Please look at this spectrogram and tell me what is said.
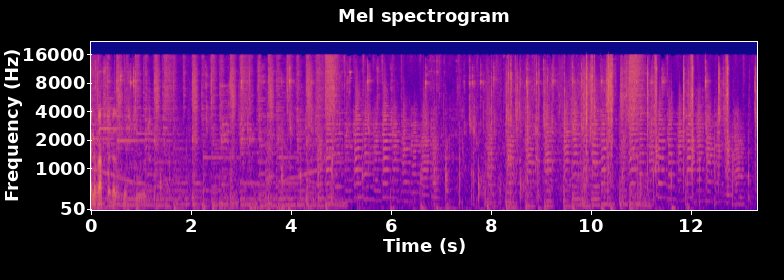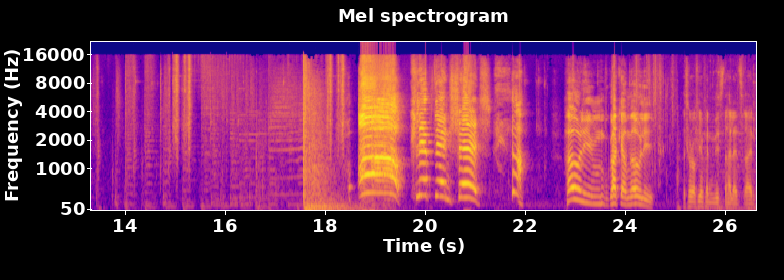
Keine Waffe, das ist nicht gut. Oh! Clip den Shit! Holy Guacamole! Das kommt auf jeden Fall in die nächsten Highlights rein.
